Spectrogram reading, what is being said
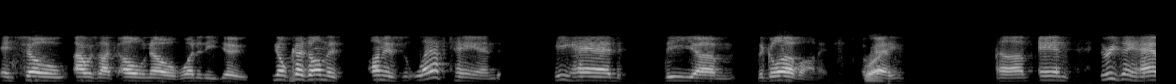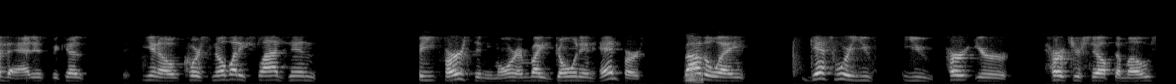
and so I was like, oh no, what did he do? You know, because on this on his left hand, he had the um, the glove on it. Okay. Right. Um, and the reason they have that is because, you know, of course, nobody slides in feet first anymore. Everybody's going in head 1st mm-hmm. By the way, guess where you you hurt your hurt yourself the most?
